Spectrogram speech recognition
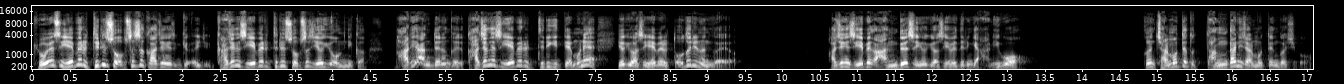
교회에서 예배를 드릴 수 없어서 가정에서, 가정에서 예배를 드릴 수 없어서 여기 옵니까? 말이 안 되는 거예요. 가정에서 예배를 드리기 때문에 여기 와서 예배를 또 드리는 거예요. 가정에서 예배가 안 돼서 여기 와서 예배 드리는 게 아니고, 그건 잘못돼도 당단히 잘못된 것이고,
